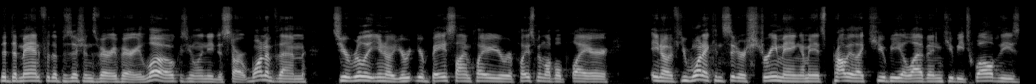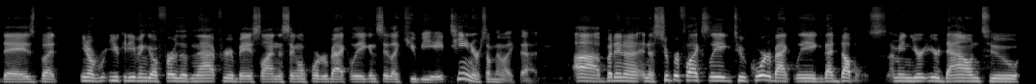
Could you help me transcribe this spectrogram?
the demand for the position is very, very low because you only need to start one of them. So you're really, you know, your your baseline player, your replacement level player. You know, if you want to consider streaming, I mean, it's probably like QB 11, QB 12 these days, but you know, you could even go further than that for your baseline in a single quarterback league and say like QB 18 or something like that. Uh, but in a in a super flex league, two quarterback league, that doubles. I mean, you're you're down to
